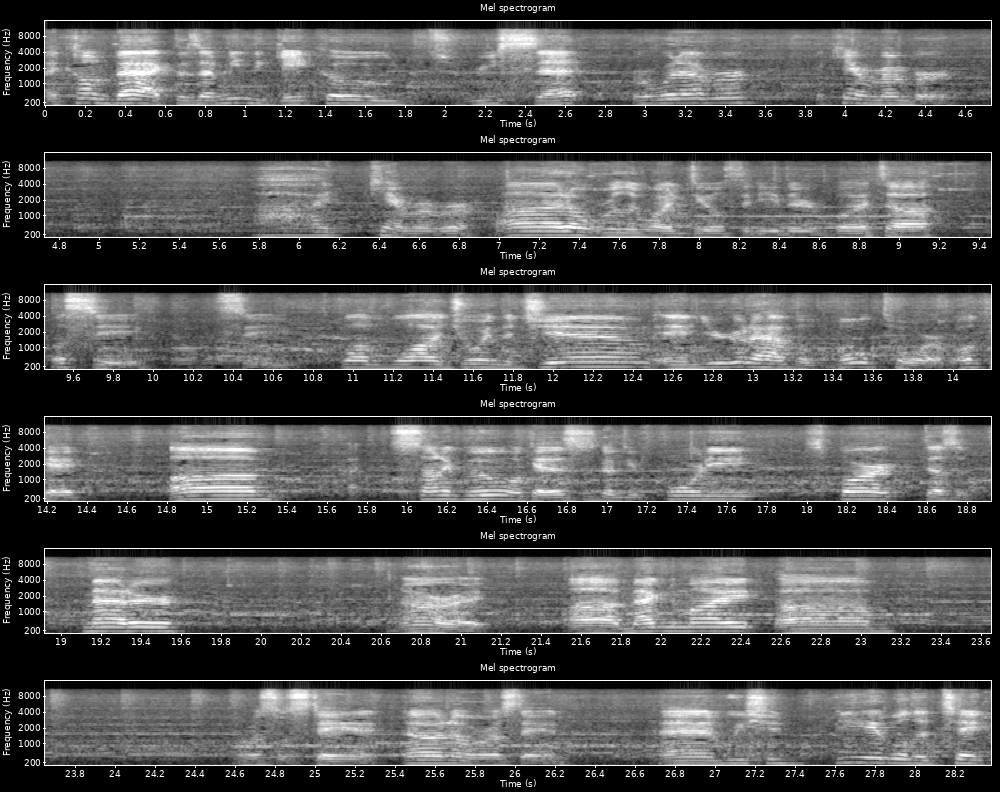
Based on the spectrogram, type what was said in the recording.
I come back, does that mean the gate code reset or whatever? I can't remember. Uh, I can't remember. I don't really want to deal with it either, but uh, let's see. Let's see. Blah blah blah. Join the gym, and you're gonna have a Voltorb. Okay. Um, Sonic Boom. Okay, this is gonna do 40. Spark doesn't matter. All right. Uh, Magnemite. Um. We're also staying. Oh no, we're staying. And we should be able to take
